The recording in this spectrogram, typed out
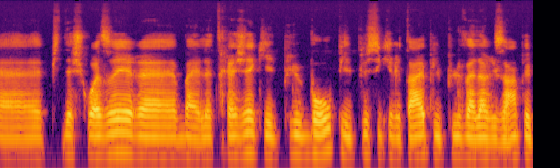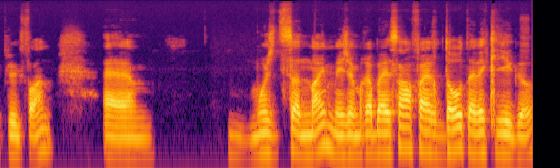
Euh, puis de choisir euh, ben, le trajet qui est le plus beau, puis le plus sécuritaire, puis le plus valorisant, puis le plus fun. Euh, moi, je dis ça de même, mais j'aimerais bien ça en faire d'autres avec les gars.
